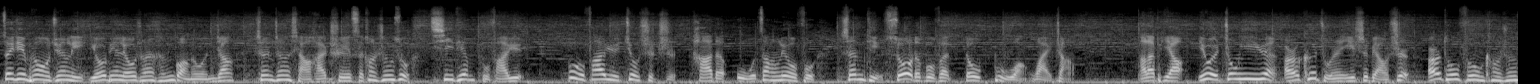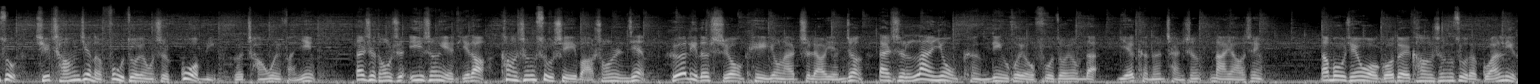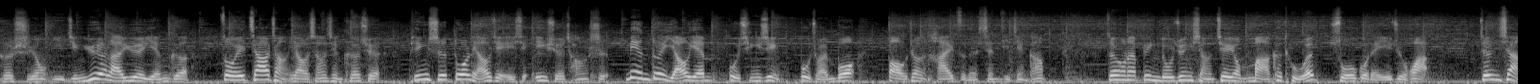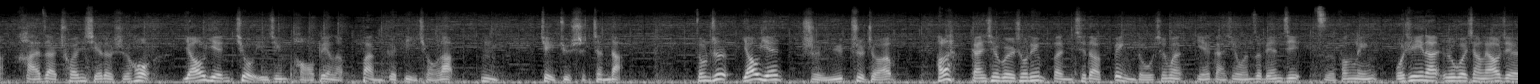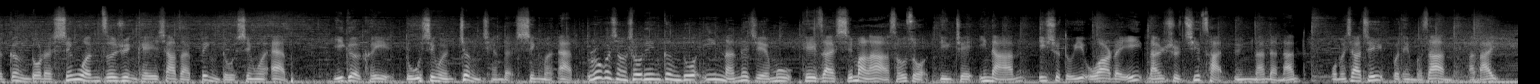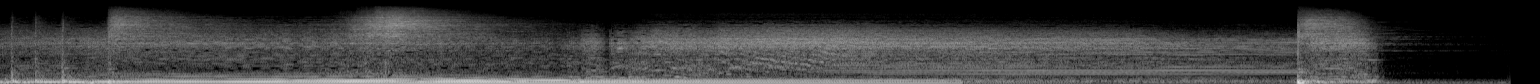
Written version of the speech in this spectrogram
最近朋友圈里有一篇流传很广的文章，声称小孩吃一次抗生素七天不发育，不发育就是指他的五脏六腑、身体所有的部分都不往外长。好了，辟谣。一位中医院儿科主任医师表示，儿童服用抗生素，其常见的副作用是过敏和肠胃反应。但是同时，医生也提到，抗生素是一把双刃剑，合理的使用可以用来治疗炎症，但是滥用肯定会有副作用的，也可能产生耐药性。那目前我国对抗生素的管理和使用已经越来越严格，作为家长要相信科学，平时多了解一些医学常识，面对谣言不轻信不传播，保证孩子的身体健康。最后呢，病毒君想借用马克吐温说过的一句话：“真相还在穿鞋的时候，谣言就已经跑遍了半个地球了。”嗯，这句是真的。总之，谣言止于智者。好了，感谢各位收听本期的病毒新闻，也感谢文字编辑子风铃。我是一楠，如果想了解更多的新闻资讯，可以下载病毒新闻 App，一个可以读新闻挣钱的新闻 App。如果想收听更多一楠的节目，可以在喜马拉雅搜索 DJ 一楠，一是独一无二的一，南是七彩云南的南。我们下期不听不散，拜拜。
